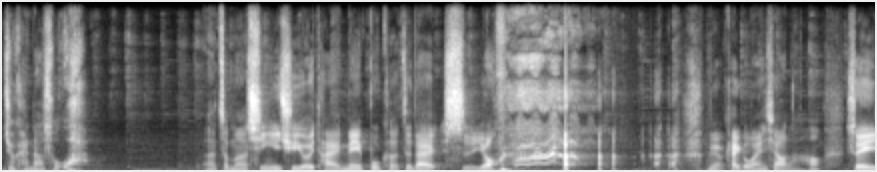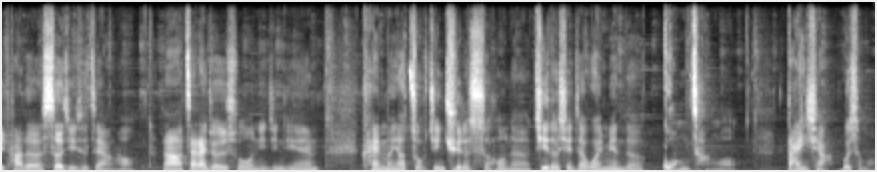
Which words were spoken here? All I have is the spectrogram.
你就看到说哇，呃，怎么新义区有一台 MacBook 正在使用？没有开个玩笑啦。哈。所以它的设计是这样哈。那再来就是说，你今天开门要走进去的时候呢，记得先在外面的广场哦待一下。为什么？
